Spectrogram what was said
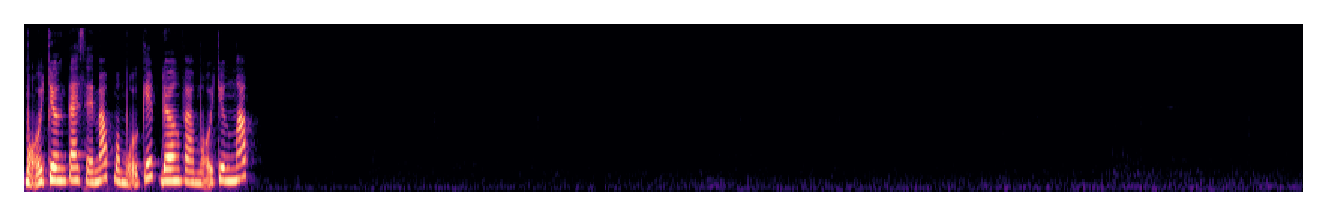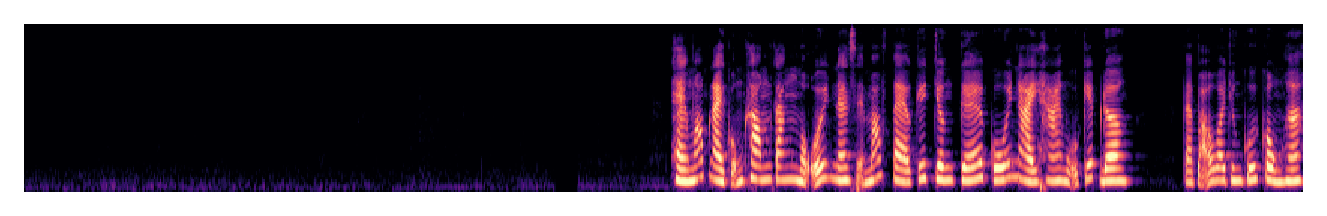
Mỗi chân ta sẽ móc một mũi kép đơn vào mỗi chân móc. Hàng móc này cũng không tăng mũi nên sẽ móc vào cái chân kế cuối này hai mũi kép đơn. Và bỏ qua chân cuối cùng ha.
